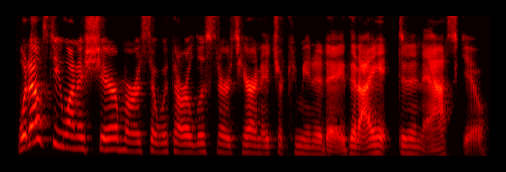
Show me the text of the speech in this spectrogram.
What else do you want to share, Marissa, with our listeners here It's Your Community that I didn't ask you?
